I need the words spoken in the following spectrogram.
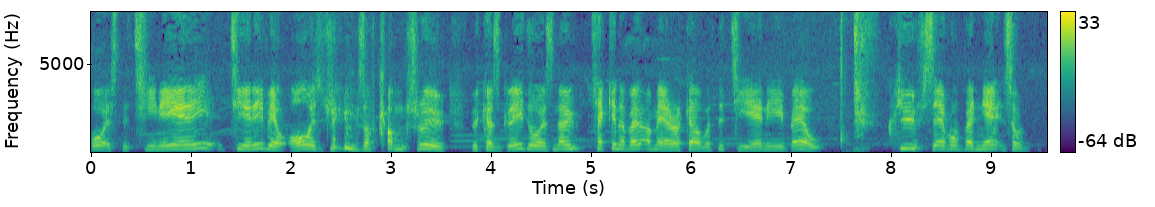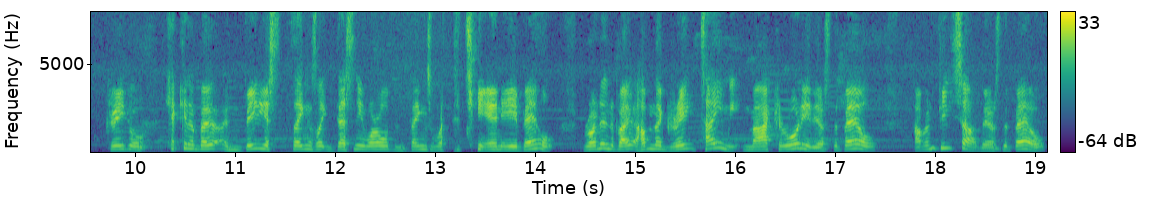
Oh, it's the TNA, TNA belt. All his dreams have come true because Grado is now kicking about America with the TNA belt. Cue several vignettes of Grado kicking about in various things like Disney World and things with the TNA belt, running about having a great time eating macaroni. There's the belt. Having pizza. There's the belt.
